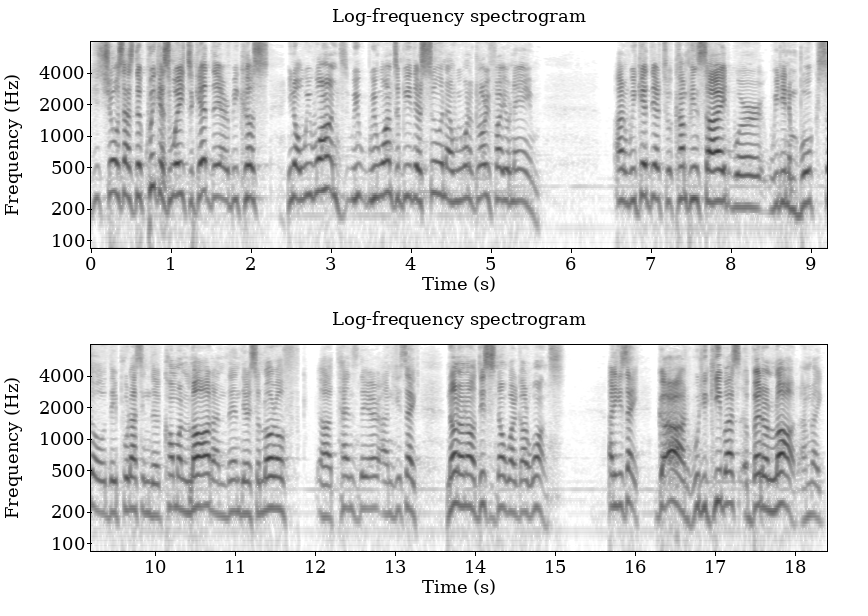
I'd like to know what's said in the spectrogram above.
he shows us the quickest way to get there because, you know, we want, we, we want to be there soon and we want to glorify your name. And we get there to a camping site where we didn't book, so they put us in the common lot, and then there's a lot of uh, tents there, and he's like, no, no, no, this is not what God wants. And he's like, God, would you give us a better lot? I'm like,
